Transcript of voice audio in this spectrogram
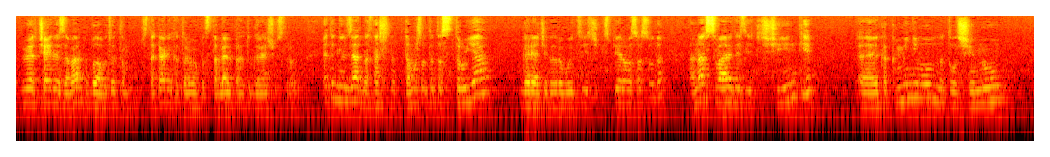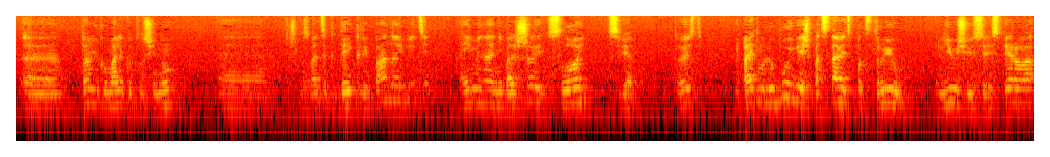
например, чайная заварка была вот в этом стакане, который мы подставляли под эту горячую струю, это нельзя однозначно, потому что вот эта струя горячая, которая будет из, из первого сосуда, она сварит эти чаинки э, как минимум на толщину, э, тоненькую маленькую толщину, э, то, что называется гдей клипа на иврите, а именно небольшой слой сверху. То есть, и поэтому любую вещь подставить под струю, льющуюся из первого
